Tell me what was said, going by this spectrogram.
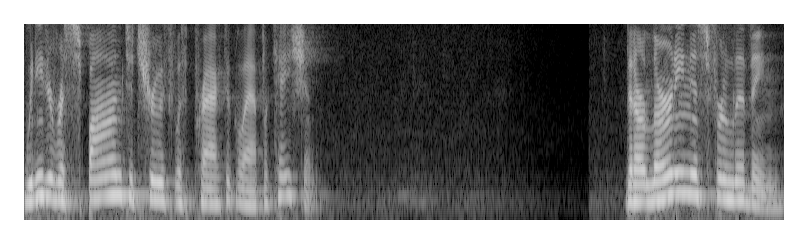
we need to respond to truth with practical application. That our learning is for living.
